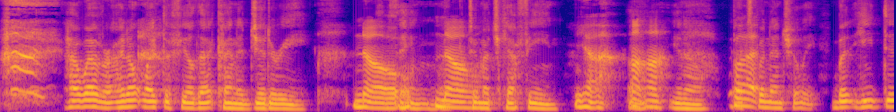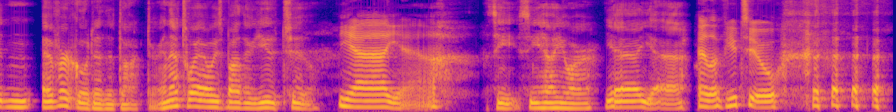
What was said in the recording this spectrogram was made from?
However, I don't like to feel that kind of jittery no, thing. like no, too much caffeine. yeah, uh, uh you know, But- exponentially. But he didn't ever go to the doctor. And that's why I always bother you too. yeah, yeah. See, see how you are? Yeah, yeah. I love you too.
